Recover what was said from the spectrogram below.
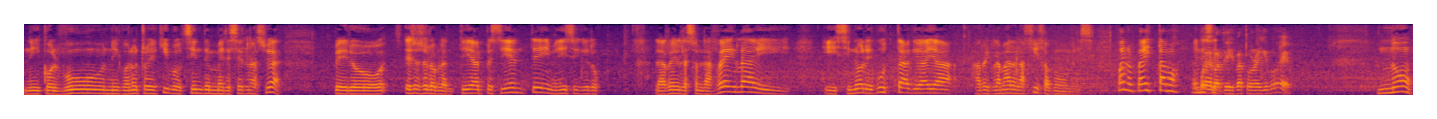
ni Colbún ni con otros equipos sin desmerecer a la ciudad. Pero eso se lo plantea al presidente y me dice que las reglas son las reglas y, y si no le gusta que vaya a reclamar a la FIFA como me dice. Bueno, ahí estamos. ¿No en puede ese- participar con un equipo B? no,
